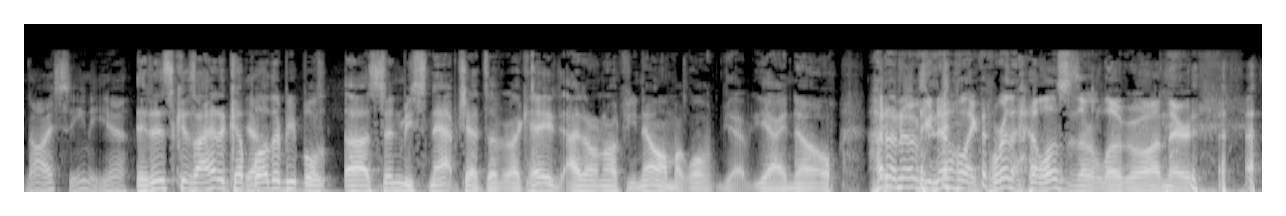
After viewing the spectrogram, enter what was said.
no, I seen it. Yeah. It is because I had a couple Yeah. other people uh, send me Snapchats of it, like, "Hey, I don't know if you know." I'm like, "Well, yeah, yeah, I know." I don't know if you know, like, where the hell else is our logo on there?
